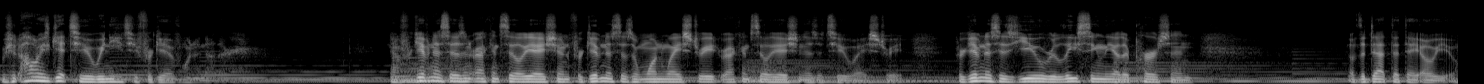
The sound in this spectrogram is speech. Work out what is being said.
we should always get to we need to forgive one another. Now, forgiveness isn't reconciliation. Forgiveness is a one way street, reconciliation is a two way street. Forgiveness is you releasing the other person of the debt that they owe you.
